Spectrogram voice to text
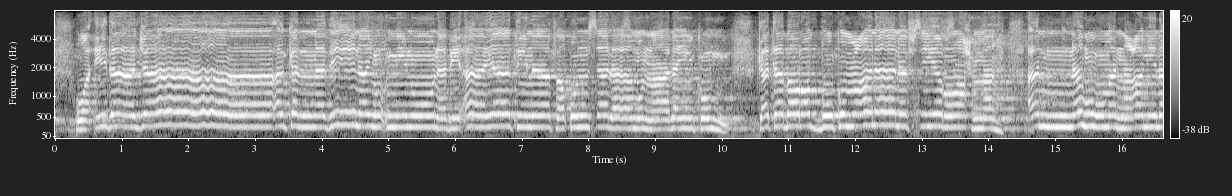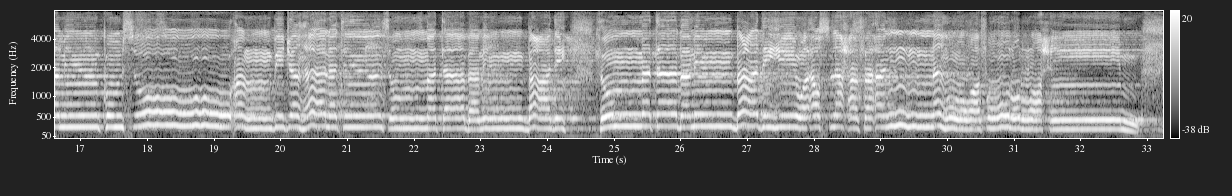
وإذا جاءك الذين فقل سلام عليكم. كتب ربكم على نفسه الرحمة أنه من عمل منكم سوءا بجهالة ثم تاب من بعده ثم تاب من بعده وأصلح فأنه غفور رحيم.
